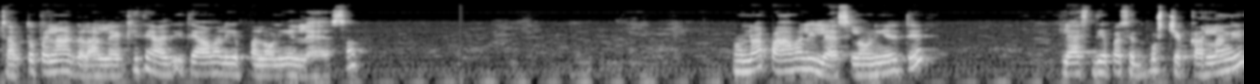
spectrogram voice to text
ਸਭ ਤੋਂ ਪਹਿਲਾਂ ਗਲਾ ਲੈ ਕੇ ਤੇ ਆ ਤੇ ਆਹ ਵਾਲੀ ਆਪਾਂ ਲਾਉਣੀ ਹੈ ਲੈਸ। ਹੁਣ ਆਪਾਂ ਆਹ ਵਾਲੀ ਲੈਸ ਲਾਉਣੀ ਹੈ ਇਹਦੇ ਤੇ। ਲੈਸ ਦੀ ਆਪਾਂ ਸਿੱਧਪੁਰ ਚੈੱਕ ਕਰ ਲਾਂਗੇ।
